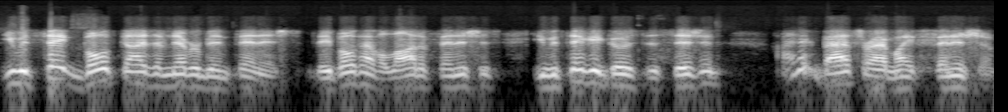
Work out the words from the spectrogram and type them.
you would think both guys have never been finished. They both have a lot of finishes. You would think it goes to decision. I think Basharat might finish him.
